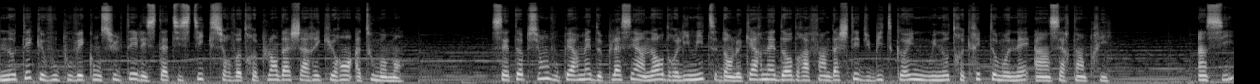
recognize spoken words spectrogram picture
Notez que vous pouvez consulter les statistiques sur votre plan d'achat récurrent à tout moment. Cette option vous permet de placer un ordre limite dans le carnet d'ordre afin d'acheter du Bitcoin ou une autre crypto-monnaie à un certain prix. Ainsi,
